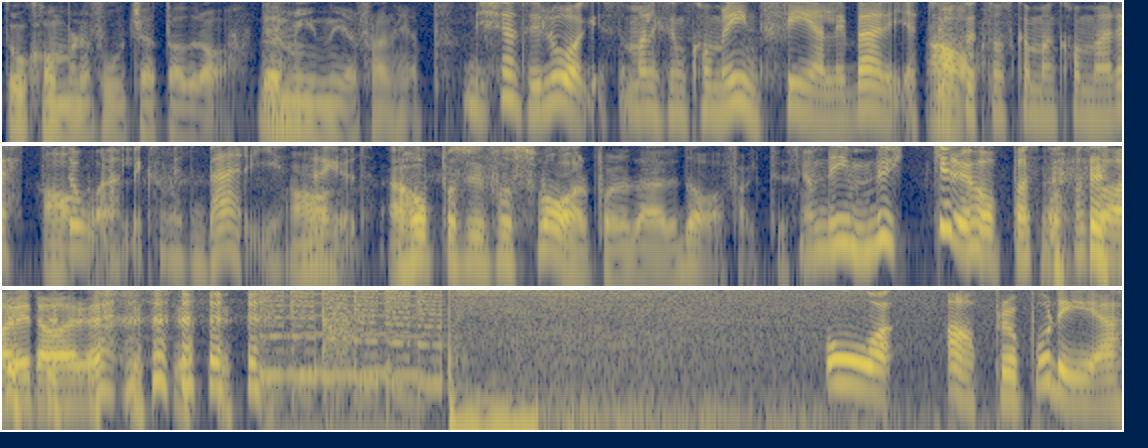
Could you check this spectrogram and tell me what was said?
då kommer det fortsätta dra. Det är min erfarenhet. Det känns ju logiskt. Om man liksom kommer in fel i berget, hur Ja. sjutton ska man komma rätt Ja. då? Liksom ett berg? Ja, Herregud. jag hoppas vi får svar på det där idag faktiskt. Ja, det är mycket du hoppas på att få svar idag. Och apropå det,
